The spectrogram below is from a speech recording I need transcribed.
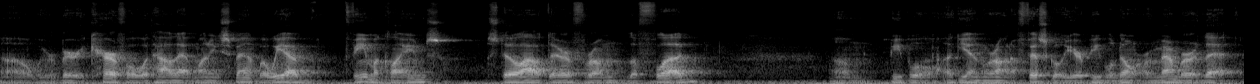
uh, we were very careful with how that money's spent. But we have FEMA claims still out there from the flood. Um, people, again, we're on a fiscal year. People don't remember that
